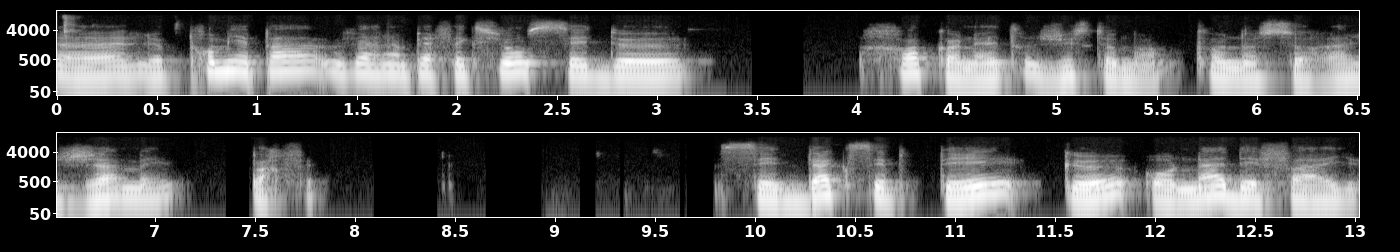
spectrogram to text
Euh, Le premier pas vers l'imperfection, c'est de reconnaître justement qu'on ne sera jamais parfait. C'est d'accepter qu'on a des failles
